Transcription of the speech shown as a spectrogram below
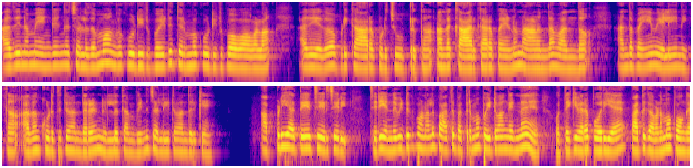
அது நம்ம எங்கெங்கே சொல்லுதோமோ அங்கே கூட்டிகிட்டு போயிட்டு திரும்ப கூட்டிகிட்டு போவாங்களாம் அது ஏதோ அப்படி காரை பிடிச்சி விட்ருக்கான் அந்த கார்கார பையனும் நானும் தான் வந்தோம். அந்த பையன் வெளியே நிற்கான். அதான் கொடுத்துட்டு வந்துடுறேன் நில்லு தம்பின்னு சொல்லிட்டு வந்திருக்கேன். அப்படியா தே சரி சரி. சரி எந்த வீட்டுக்கு போனாலும் பார்த்து பத்திரமா போயிட்டு வாங்க என்ன? ஒத்தைக்கு வேற போறிய. பார்த்து கவனமாக போங்க.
